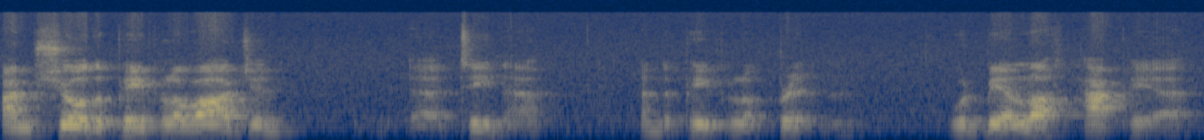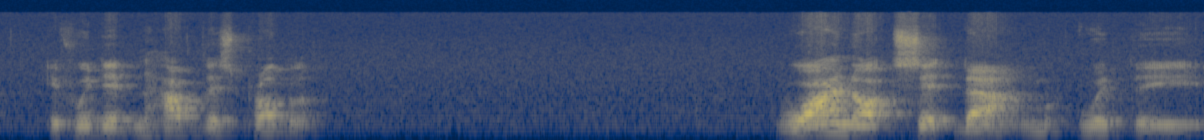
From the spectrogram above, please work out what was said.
I'm sure the people of Argentina and the people of Britain would be a lot happier if we didn't have this problem. Why not sit down with the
